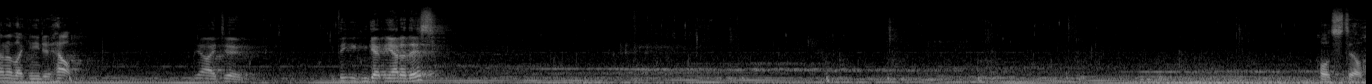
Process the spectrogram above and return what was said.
Sounded like you needed help. Yeah, I do. You think you can get me out of this? Hold still.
